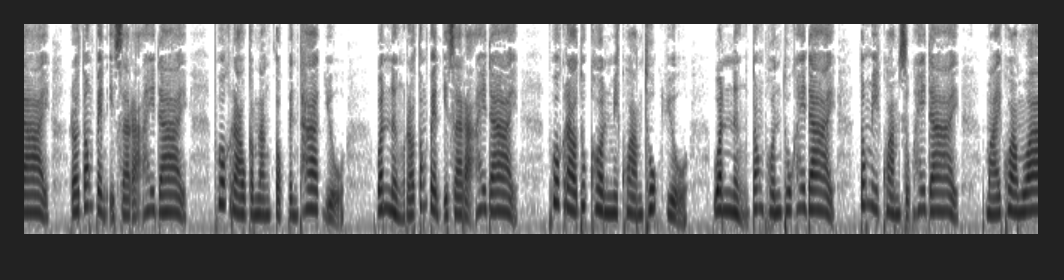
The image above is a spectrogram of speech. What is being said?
ได้ เราต้องเป็นอิสระให้ได้ พวกเรากำลังตกเป็นทาสอยู่ วันหนึ่งเราต้องเป็นอิสระให้ได้ พวกเราทุกคนมีความทุกข์อยู่ วันหนึ่งต้องพ้นทุกข์ให้ได้ ต้องมีความสุขให้ได้ หมายความว่า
